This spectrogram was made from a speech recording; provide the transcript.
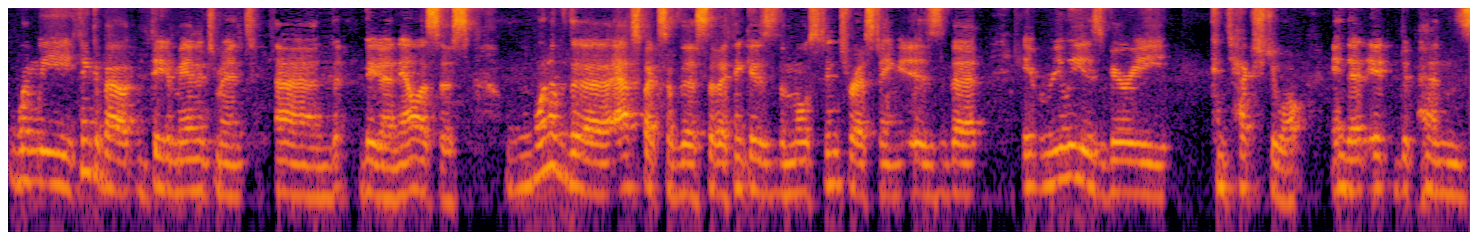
when we think about data management and data analysis, one of the aspects of this that I think is the most interesting is that it really is very contextual in that it depends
